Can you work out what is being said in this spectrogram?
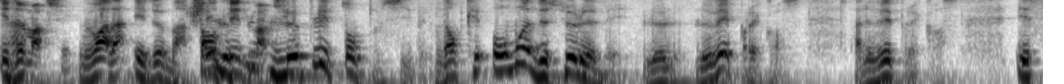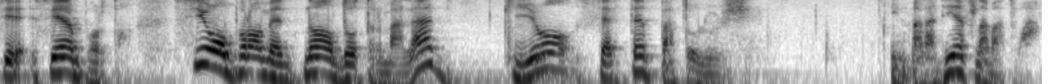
Et de marcher. Voilà, et de marcher, le, de marcher. le, plus tôt possible. Donc, au moins de se lever, le lever précoce, la levée précoce. Et c'est important. Si on prend maintenant d'autres malades qui ont certaines pathologies, une maladie inflammatoire,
